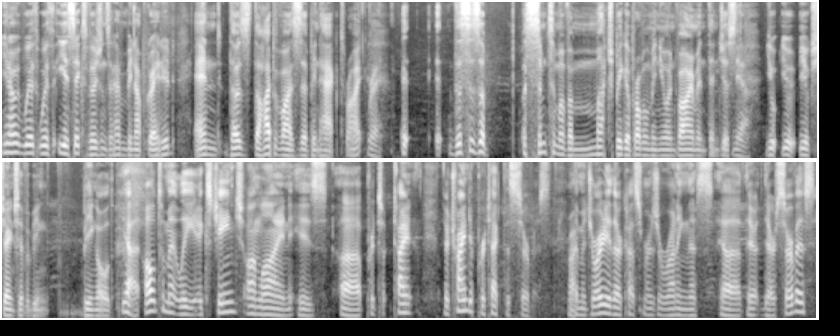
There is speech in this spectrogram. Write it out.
you know, with with ESX versions that haven't been upgraded, and those the hypervisors have been hacked, right? Right. It- this is a a symptom of a much bigger problem in your environment than just Yeah. your, your your Exchange server being being old. Yeah. Ultimately, Exchange Online is uh, prote- they're trying to protect the service. Right. The majority of their customers are running this uh, their their service.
